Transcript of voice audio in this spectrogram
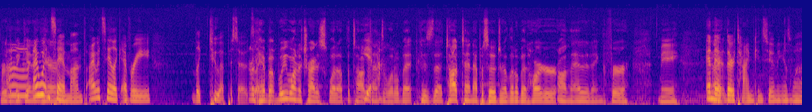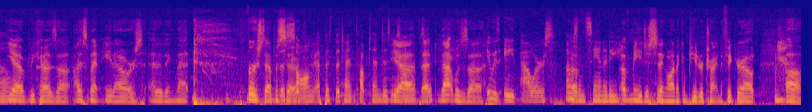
for the Uh, beginning. I wouldn't here. say a month. I would say like every like two episodes. Okay, like- but we want to try to split up the top Yeah. tens a little bit because the top ten episodes are a little bit harder on the editing for me. and they're uh, they're time consuming as well. Yeah, because uh, I spent eight hours editing that first The episode. song episode, the 10 top 10 Disney song episode. that that was uh, it was 8 hours. That was Of- insanity. of me just sitting on a computer trying to figure out uh,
